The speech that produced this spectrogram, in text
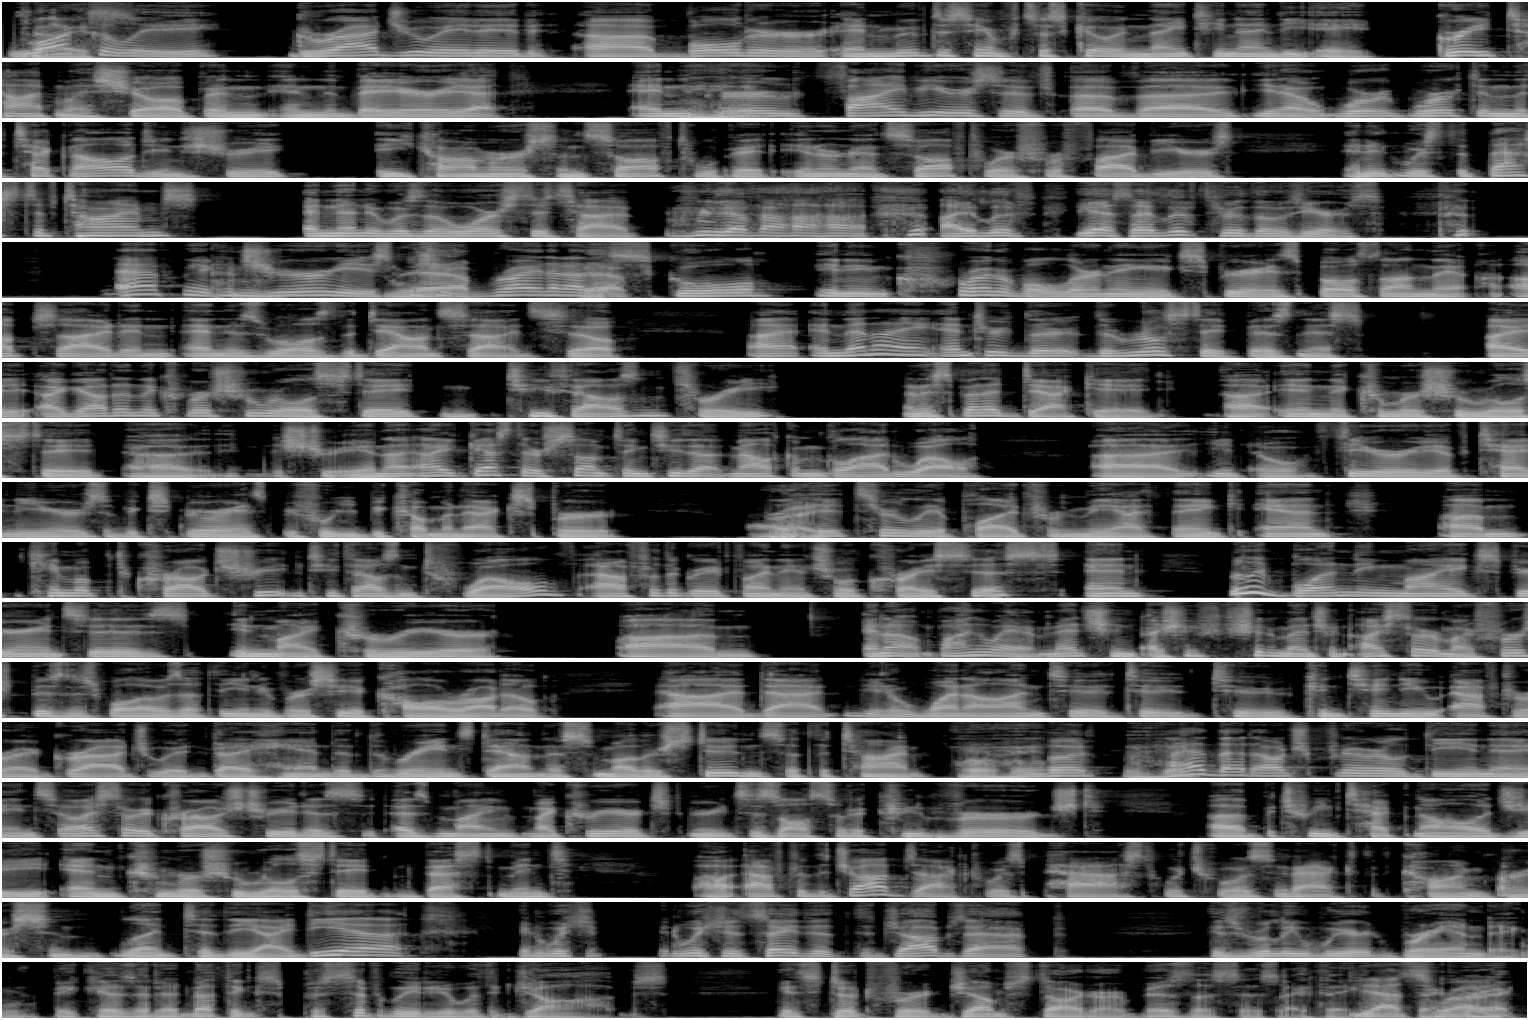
Nice. Luckily, graduated uh, Boulder and moved to San Francisco in 1998. Great time to show up in, in the Bay Area. And mm-hmm. earned five years of, of uh, you know, work, worked in the technology industry e-commerce and software, internet software for five years, and it was the best of times, and then it was the worst of time. I lived, yes, I lived through those years. Epic journey, especially yep. right out yep. of school, an incredible learning experience, both on the upside and, and as well as the downside. So, uh, and then I entered the the real estate business. I, I got into commercial real estate in 2003 and I spent a decade uh, in the commercial real estate uh, industry. And I, I, guess there's something to that Malcolm Gladwell, uh, you know, theory of 10 years of experience before you become an expert. Uh, right. It certainly applied for me, I think. And um, came up to CrowdStreet in 2012 after the great financial crisis and really blending my experiences in my career. Um, and uh, by the way, I mentioned, I should, should have mentioned, I started my first business while I was at the University of Colorado uh, that you know went on to to to continue after I graduated. I handed the reins down to some other students at the time, mm-hmm, but mm-hmm. I had that entrepreneurial DNA, and so I started CrowdStreet as as my my career experiences all sort of converged uh, between technology and commercial real estate investment. Uh, after the Jobs Act was passed, which was an act of Congress and led to the idea. And we should, and we should say that the Jobs Act is really weird branding because it had nothing specifically to do with jobs it stood for jumpstart our businesses, I think. That's that right.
